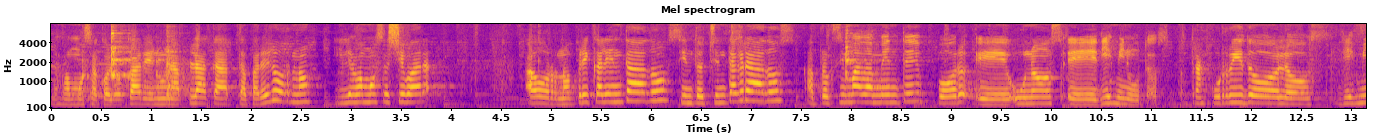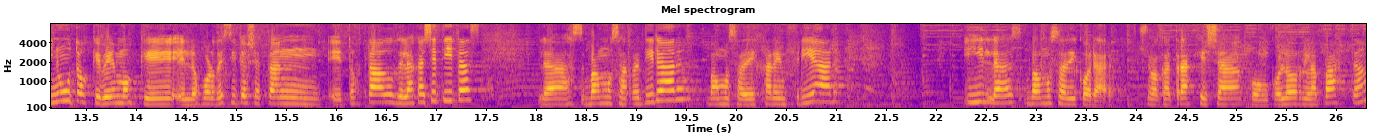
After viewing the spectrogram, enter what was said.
las vamos a colocar en una placa apta para el horno y las vamos a llevar a horno precalentado, 180 grados, aproximadamente por eh, unos eh, 10 minutos. Transcurrido los 10 minutos que vemos que eh, los bordecitos ya están tostados de las galletitas, las vamos a retirar, vamos a dejar enfriar y las vamos a decorar. Yo acá traje ya con color la pasta,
